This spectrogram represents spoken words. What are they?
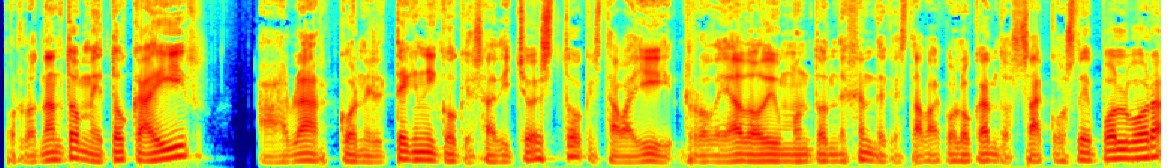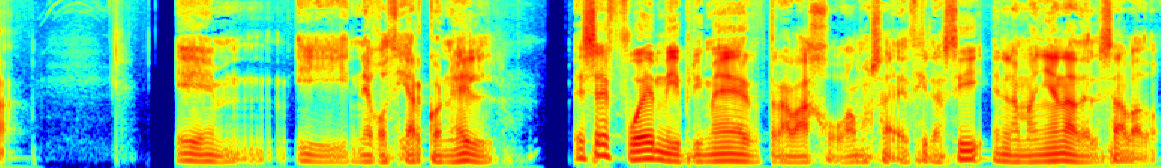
Por lo tanto, me toca ir a hablar con el técnico que os ha dicho esto, que estaba allí rodeado de un montón de gente que estaba colocando sacos de pólvora, em, y negociar con él. Ese fue mi primer trabajo, vamos a decir así, en la mañana del sábado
